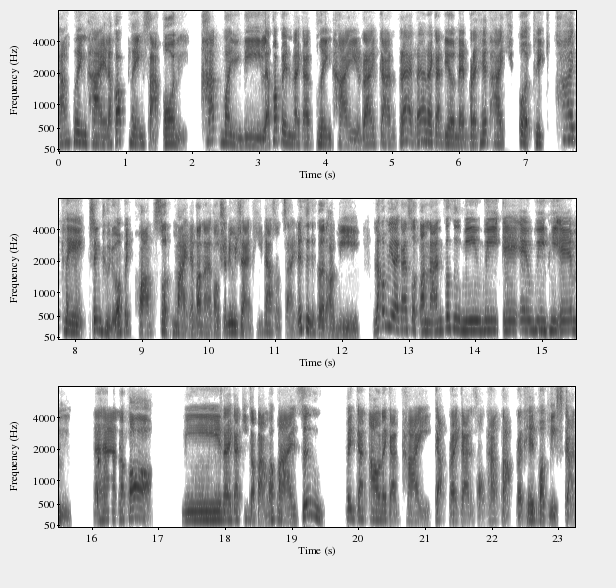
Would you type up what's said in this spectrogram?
ทั้งเพลงไทยแล้วก็เพลงสากล คัดมาอย่างดี แล้วก็เป็นรายการเพลงไทย รายการแรกและรายการเดียวในประเทศไทยที่เปิดเพลงค่ายเพลง ซึ่งถือได้ว่าเป็นความสดใหม่ในตอนนั้นของชนิวิชัยที่น่าสนใจนั่นคือเกิดออนวีแล้วก็มีรายการสดตอนนั้นก็คือมี VAM VPM นะฮะแล้วก็มีรายการอีกต่างๆมากมาย ซึ่งเป็นการเอารายการไทยกับรายการของทางต่างประเทศมา mix กัน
